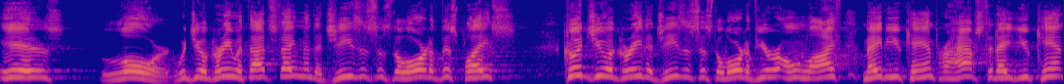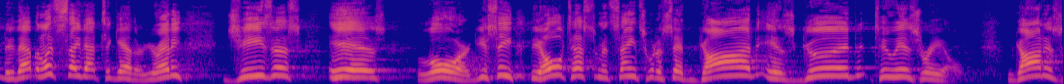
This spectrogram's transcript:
is Lord. Would you agree with that statement that Jesus is the Lord of this place? Could you agree that Jesus is the Lord of your own life? Maybe you can. Perhaps today you can't do that, but let's say that together. You ready? Jesus is Lord. You see, the Old Testament saints would have said, God is good to Israel. God is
